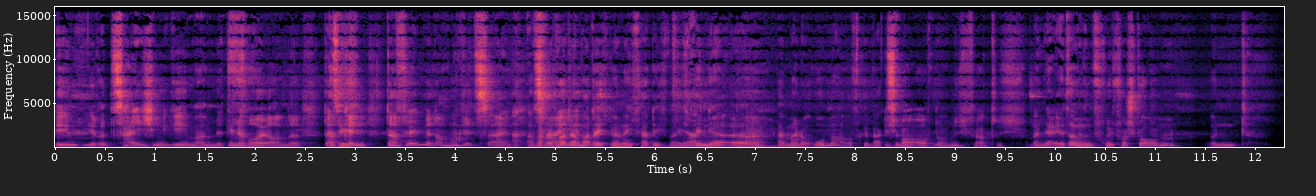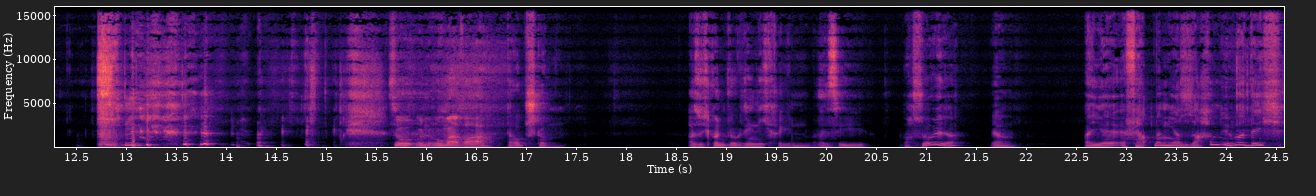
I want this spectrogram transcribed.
eben ihre Zeichen gegeben haben mit Genau. Feuer. Ne? Das Also ich- kenn, da fällt mir noch ein Witz ein. Aber warte, warte, Zwei- warte, ich bin noch nicht fertig, weil Ja. ich bin ja äh, bei meiner Oma aufgewachsen. Ich war auch noch nicht fertig. Meine Eltern sind früh verstorben und so und Oma war taubstumm. Also ich konnte wirklich nicht reden, weil sie Ach so, ja. ja Aber Hier erfährt man ja Sachen über dich,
